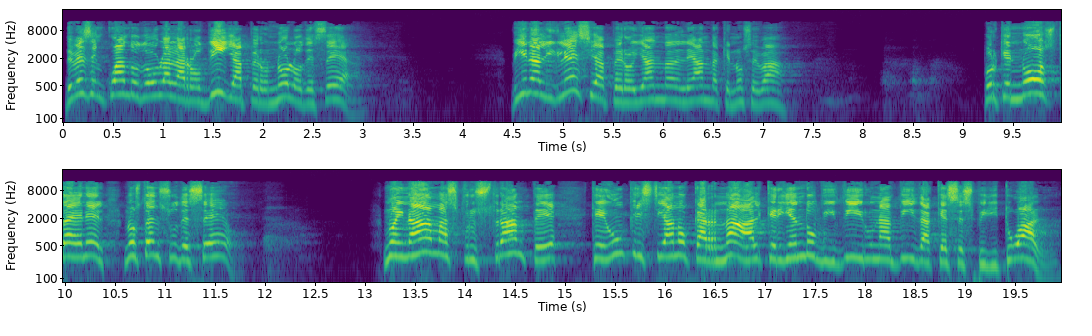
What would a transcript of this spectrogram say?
De vez en cuando dobla la rodilla, pero no lo desea. Viene a la iglesia, pero ya anda, le anda que no se va. Porque no está en él, no está en su deseo. No hay nada más frustrante que un cristiano carnal queriendo vivir una vida que es espiritual.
